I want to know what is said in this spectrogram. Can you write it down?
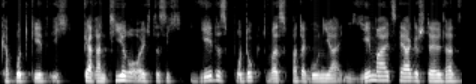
kaputt geht, ich garantiere euch, dass ich jedes Produkt, was Patagonia jemals hergestellt hat,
